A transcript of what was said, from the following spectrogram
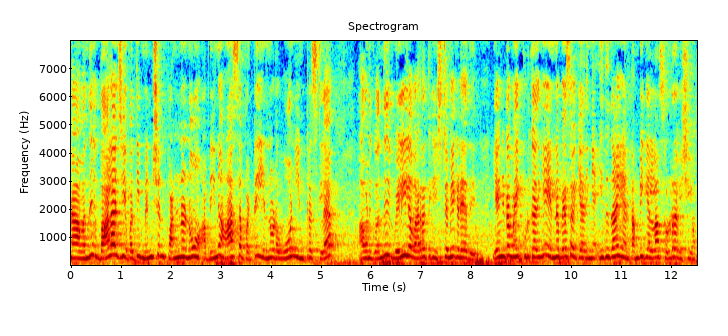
நான் வந்து பாலாஜியை பற்றி மென்ஷன் பண்ணணும் அப்படின்னு ஆசைப்பட்டு என்னோட ஓன் இன்ட்ரெஸ்ட்டில் அவனுக்கு வந்து வெளியில் வர்றதுக்கு இஷ்டமே கிடையாது. என்கிட்ட மைக் கொடுக்காதீங்க என்ன பேச வைக்காதீங்க. இதுதான் என் தம்பிக்கெல்லாம் சொல்கிற விஷயம்.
